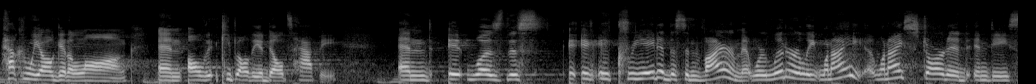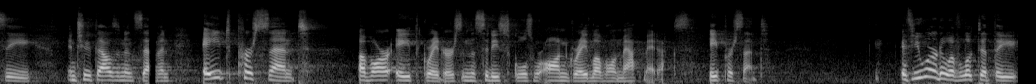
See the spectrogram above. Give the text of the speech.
how can we all get along mm-hmm. and all the, keep all the adults happy. Mm-hmm. And it was this, it, it, created this environment where literally, when I, when I started in DC in 2007, 8% of our eighth graders in the city schools were on grade level in mathematics. 8% if you were to have looked at the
